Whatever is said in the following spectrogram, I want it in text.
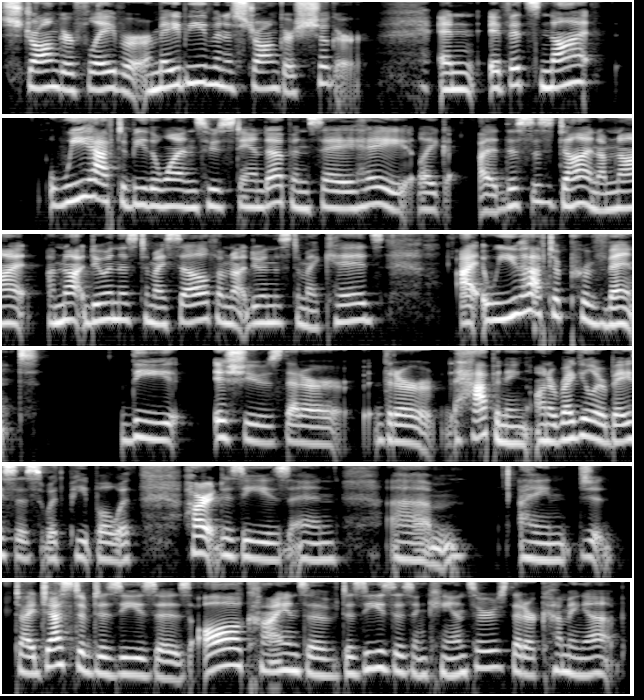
stronger flavor or maybe even a stronger sugar and if it's not we have to be the ones who stand up and say hey like I, this is done i'm not i'm not doing this to myself i'm not doing this to my kids I, you have to prevent the issues that are that are happening on a regular basis with people with heart disease and um, I mean digestive diseases, all kinds of diseases and cancers that are coming up.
